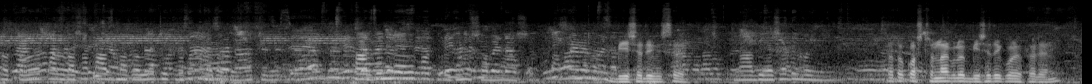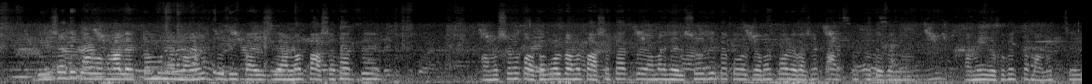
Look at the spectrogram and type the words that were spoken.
করতে হবে পরের বাসায় কাজ না করলে ঠিক মতো খাইবার দেয় না ঠিক আছে? তার জন্য আমি প্রতিবেদনের সামনে আসি। বিয়ে শাদী হয়েছে? না বিয়ে সাথে হয়নি। এত কষ্ট না করলে বিয়ে শাদী করে ফেলেন? বিয়ে শাদি করব ভালো একটা মনের মানুষ যদি পাই যে আমার পাশে থাকবে। আমার সঙ্গে কথা বলবে আমার পাশে থাকবে আমার হেল্প সহযোগিতা করবে আমার পরে বাসায় কাজ করতে দেবে না। আমি এরকম একটা মানুষ চাই।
